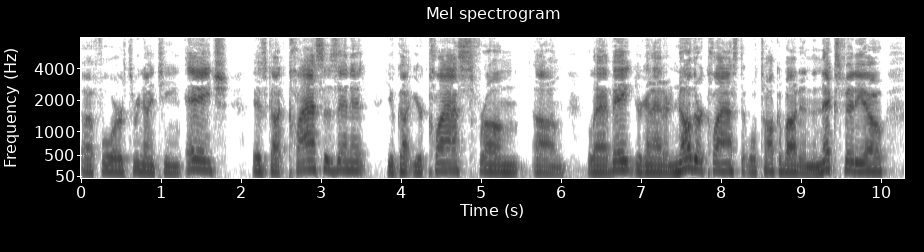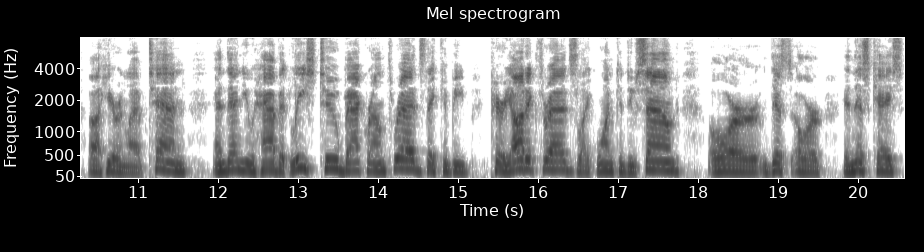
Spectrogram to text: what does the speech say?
uh, for 319H has got classes in it. You've got your class from um, Lab 8. You're going to add another class that we'll talk about in the next video here in Lab 10. And then you have at least two background threads. They can be periodic threads, like one can do sound, or this, or in this case,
